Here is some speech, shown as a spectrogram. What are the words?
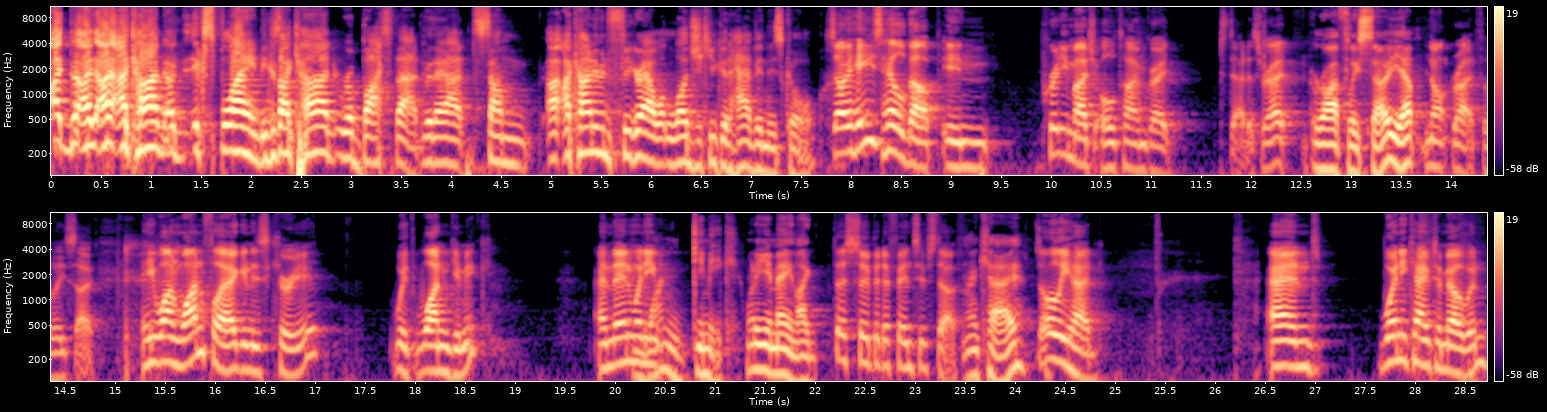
I, I, I- I can't explain because I can't rebut that without some. I, I can't even figure out what logic you could have in this call. so he's held up in pretty much all-time great status, right? Rightfully so, yep. Not rightfully so. He won one flag in his career with one gimmick, and then when he One gimmick. What do you mean? Like, the super defensive stuff. okay. It's all he had. And when he came to Melbourne,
